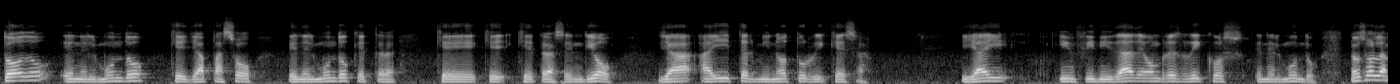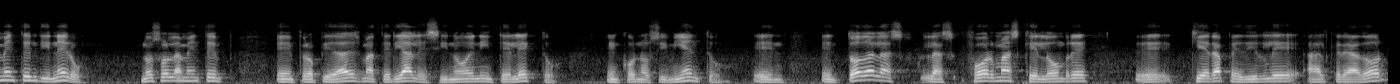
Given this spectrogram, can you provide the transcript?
Todo en el mundo que ya pasó, en el mundo que, que, que trascendió. Ya ahí terminó tu riqueza. Y hay infinidad de hombres ricos en el mundo, no solamente en dinero, no solamente en propiedades materiales, sino en intelecto, en conocimiento, en, todas las, formas que el hombre eh, quiera pedirle al Creador,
